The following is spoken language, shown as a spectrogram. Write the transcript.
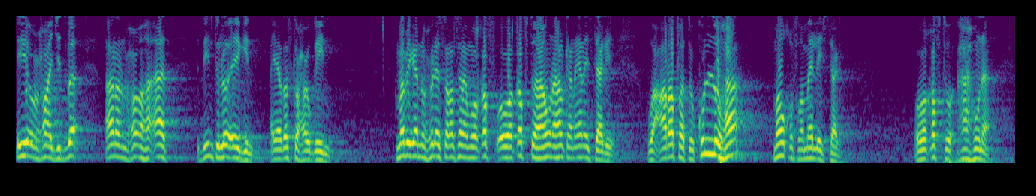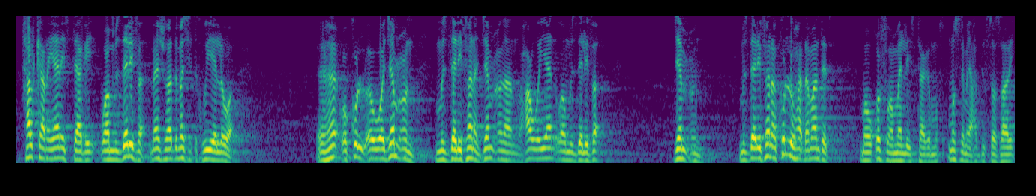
iyo muxuu jidba aanan muxuu ahaa aad diinta loo eegin ayaa dadka waxa u geyni. Nabigeena wuxuu leh sal slam waqaftu haahuna halkan ayaan istaagay wacarafatu kulluha mowqif waa meel la istaaga wawaqaftu haahuna halkan ayaan istaagay waa musdelifa meeshuu hadda masjidka ku yeello wa jamcun musdelifana jamcudan waxaa weeyaan waa musdelifa jamcun musdelifana kulluha dhammaanteed mowqif waa meel la istaaga muslim ayaa xadidka soo saaray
